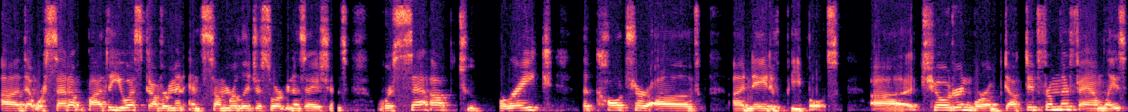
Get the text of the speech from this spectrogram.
uh, that were set up by the U.S. government and some religious organizations were set up to break the culture of uh, Native peoples. Uh, children were abducted from their families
